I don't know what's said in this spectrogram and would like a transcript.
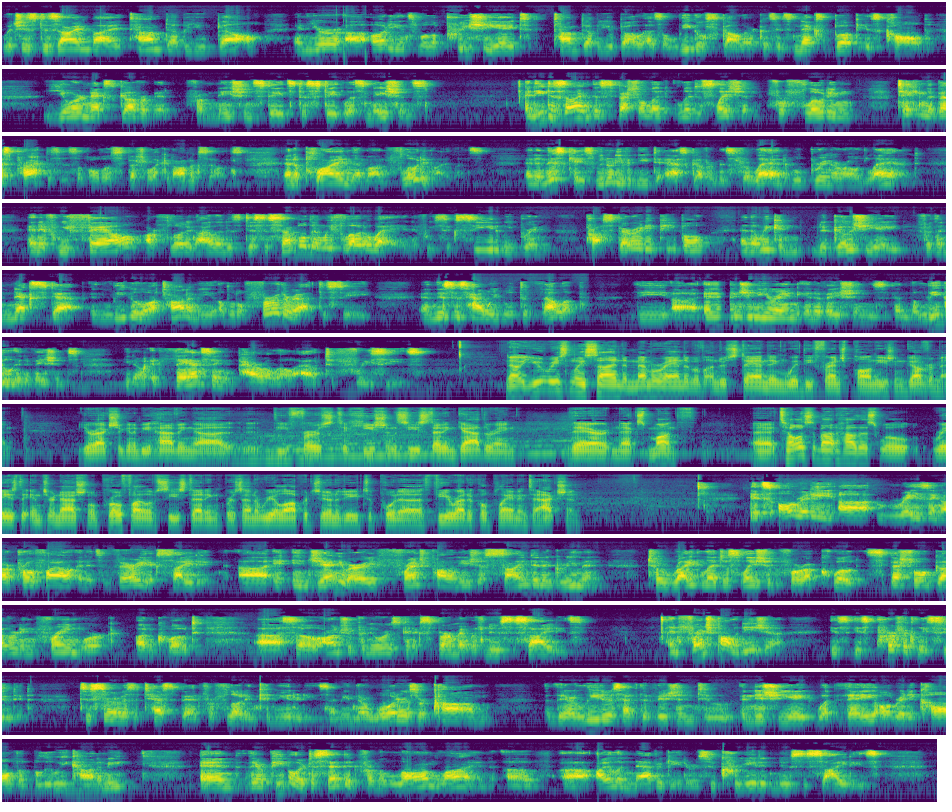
which is designed by Tom W. Bell. And your uh, audience will appreciate Tom W. Bell as a legal scholar because his next book is called Your Next Government From Nation States to Stateless Nations. And he designed this special le- legislation for floating, taking the best practices of all those special economic zones and applying them on floating islands. And in this case, we don't even need to ask governments for land, we'll bring our own land. And if we fail, our floating island is disassembled and we float away. And if we succeed, we bring prosperity people, and then we can negotiate for the next step in legal autonomy a little further out to sea. And this is how we will develop the uh, engineering innovations and the legal innovations, you know, advancing in parallel out to free seas. Now, you recently signed a memorandum of understanding with the French Polynesian government. You're actually going to be having uh, the first Tahitian seasteading gathering there next month. Uh, tell us about how this will raise the international profile of seasteading, present a real opportunity to put a theoretical plan into action it's already uh, raising our profile and it's very exciting. Uh, in, January, French Polynesia signed an agreement to write legislation for a quote special governing framework unquote, uh, so entrepreneurs can experiment with new societies. And French Polynesia is is perfectly suited to serve as a test bed for floating communities. I mean, their waters are calm their leaders have the vision to initiate what they already call the blue economy. And their people are descended from a long line of uh, island navigators who created new societies.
